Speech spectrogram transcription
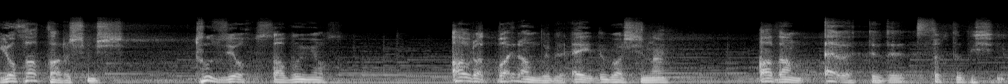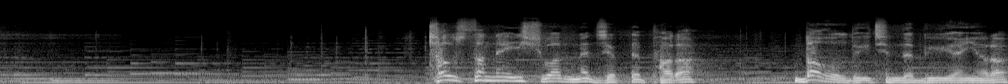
yoka karışmış. Tuz yok sabun yok. Avrat bayram dedi eğdi başına. Adam evet dedi sıktı dişini. Çalışsa ne iş var ne cepte para. Dağ oldu içinde büyüyen yara.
